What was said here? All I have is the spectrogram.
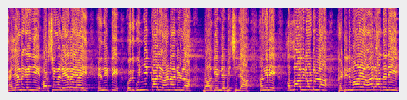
കല്യാണം കഴിഞ്ഞ് വർഷങ്ങൾ ഏറെയായി എന്നിട്ട് ഒരു കുഞ്ഞിക്കാൽ കാണാനുള്ള ഭാഗ്യം ലഭിച്ചില്ല. അങ്ങനെ അള്ളാവിനോടുള്ള കഠിനമായ ആരാധനയിൽ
